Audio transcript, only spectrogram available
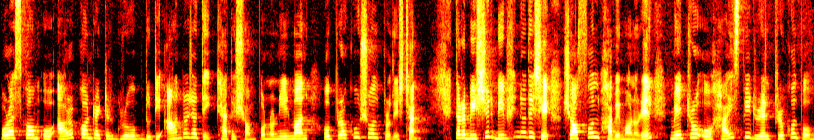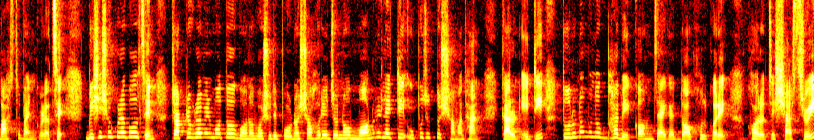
ওরাসকম ও আরব কন্ট্রাক্টর গ্রুপ, দুটি আন্তর্জাতিক খ্যাতিসম্পন্ন নির্মাণ ও প্রকৌশল প্রতিষ্ঠান। তারা বিশ্বের বিভিন্ন দেশে সফলভাবে মনোরেল মেট্রো ও হাই স্পিড রেল প্রকল্প বাস্তবায়ন করেছে। বিশেষজ্ঞরা বলছেন, চট্টগ্রামের মতো গণবসতিপূর্ণ শহরের জন্য মনোরেল একটি উপযুক্ত সমাধান, কারণ এটি তুলনামূলকভাবে কম জায়গা দখল করে। খরচের সাশ্রয়ী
